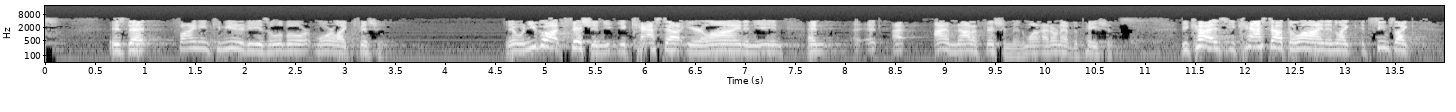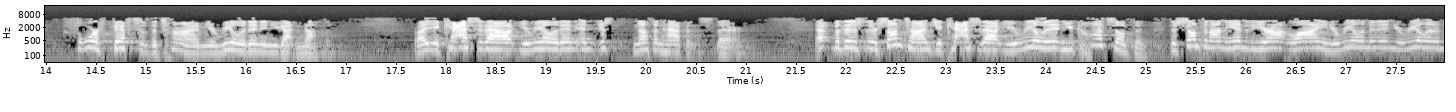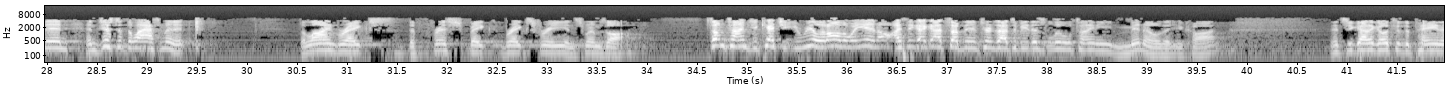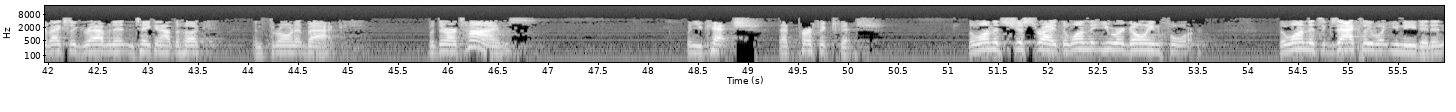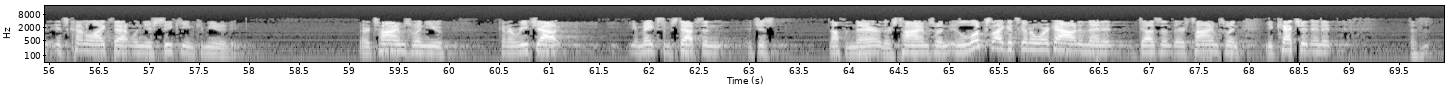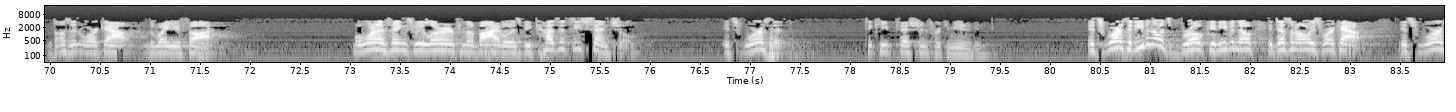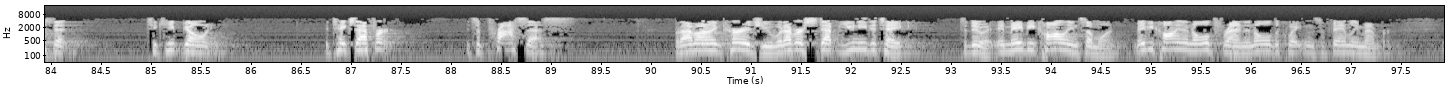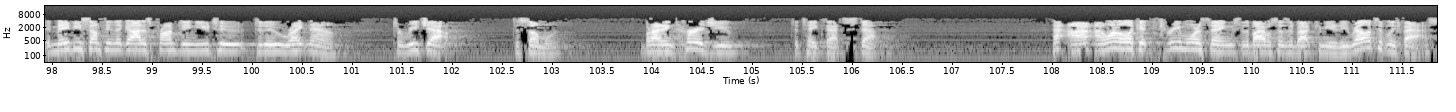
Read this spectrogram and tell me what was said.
is that finding community is a little more, more like fishing. You know, when you go out fishing, you, you cast out your line, and you, and uh, I, I am not a fisherman. One, I don't have the patience because you cast out the line, and like it seems like four fifths of the time you reel it in and you got nothing. Right? You cast it out, you reel it in, and just nothing happens there. Uh, but there's, there's sometimes you cast it out, you reel it in, you caught something. There's something on the end of the, line, and you're reeling it in, you're reeling it in, and just at the last minute, the line breaks, the fish breaks free and swims off. Sometimes you catch it, you reel it all the way in. Oh, I think I got something. It turns out to be this little tiny minnow that you caught. And so you got to go through the pain of actually grabbing it and taking out the hook and throwing it back. But there are times when you catch that perfect fish. The one that's just right, the one that you were going for, the one that's exactly what you needed. And it's kind of like that when you're seeking community. There are times when you kind of reach out, you make some steps, and it's just nothing there. There's times when it looks like it's going to work out, and then it doesn't. There's times when you catch it and it doesn't work out the way you thought. But one of the things we learn from the Bible is because it's essential, it's worth it to keep fishing for community. It's worth it, even though it's broken, even though it doesn't always work out, it's worth it to keep going. It takes effort, it's a process. But I want to encourage you, whatever step you need to take to do it. It may be calling someone, maybe calling an old friend, an old acquaintance, a family member. It may be something that God is prompting you to, to do right now, to reach out to someone. But I'd encourage you to take that step. I, I want to look at three more things the Bible says about community relatively fast.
